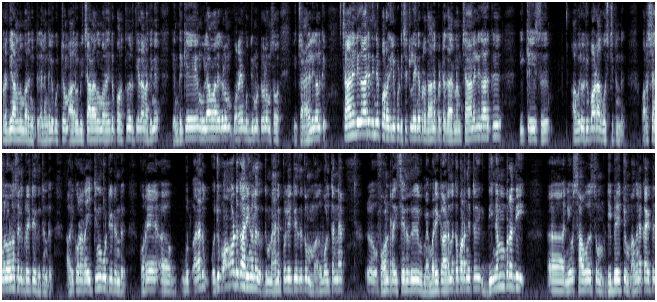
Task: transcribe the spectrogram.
പ്രതിയാണെന്നും പറഞ്ഞിട്ട്. അല്ലെങ്കിൽ കുറ്റം ആരോപിച്ച ആളാണെന്ന് പറഞ്ഞിട്ട് പുറത്ത് നിർത്തിയതാണ്. അതിന് എന്തൊക്കെ നൂലാമാലകളും കുറേ ബുദ്ധിമുട്ടുകളും സോ ഈ ചാനലുകൾക്ക് ചാനലുകാർ ഇതിന്റെ പുറകിൽ പിടിച്ചിട്ടുള്ളതിന്റെ പ്രധാനപ്പെട്ട കാരണം ചാനലുകാർക്ക് ഈ കേസ് അവർ ഒരുപാട് ആഘോഷിച്ചിട്ടുണ്ട്. വർഷങ്ങളോളം സെലിബ്രേറ്റ് ചെയ്തിട്ടുണ്ട്. അവർ കുറേ റേറ്റിംഗ് കൂട്ടിയിട്ടുണ്ട്. കുറേ അതായത് ഒരുപാട് കാര്യങ്ങൾ ഇത് മാനിപ്പുലേറ്റ് ചെയ്തതും അതുപോലെ തന്നെ ഫോൺ ട്രേസ് ചെയ്തത് മെമ്മറി കാർഡ് എന്നൊക്കെ പറഞ്ഞിട്ട് ദിനം പ്രതി ന്യൂസ് ഹവേഴ്സും ഡിബേറ്റും അങ്ങനെയൊക്കെ ആയിട്ട്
